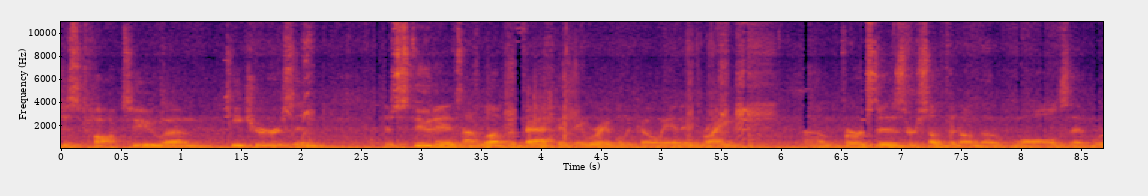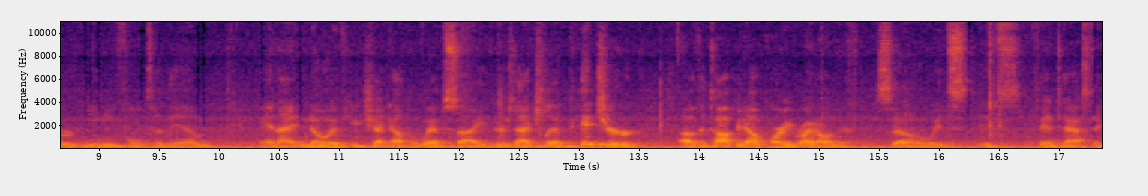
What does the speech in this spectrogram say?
just talk to um, teachers and the students. I love the fact that they were able to go in and write um, verses or something on the walls that were meaningful to them. And I know if you check out the website, there's actually a picture of the topping out party right on there. So it's, it's fantastic.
